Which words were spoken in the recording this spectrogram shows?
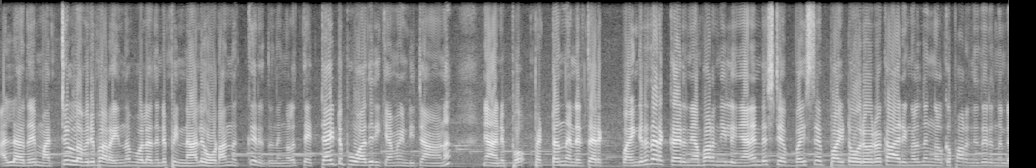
അല്ലാതെ മറ്റുള്ളവർ പറയുന്ന പോലെ അതിന്റെ പിന്നാലെ ഓടാൻ നിൽക്കരുത്. നിങ്ങൾ തെറ്റായിട്ട് പോവാതിരിക്കാൻ വേണ്ടിയിട്ടാണ് ഞാനിപ്പോൾ പെട്ടെന്ന് എന്റെ തിര ഭയങ്കര തിരക്കായിരുന്നു. ഞാൻ പറഞ്ഞില്ലേ ഞാൻ എന്റെ സ്റ്റെപ്പ് ബൈ സ്റ്റെപ്പായിട്ട് ഓരോരോ കാര്യങ്ങൾ നിങ്ങൾക്ക് പറഞ്ഞു തരുന്നുണ്ട്.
